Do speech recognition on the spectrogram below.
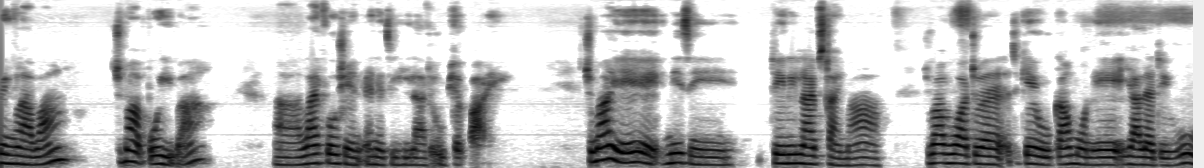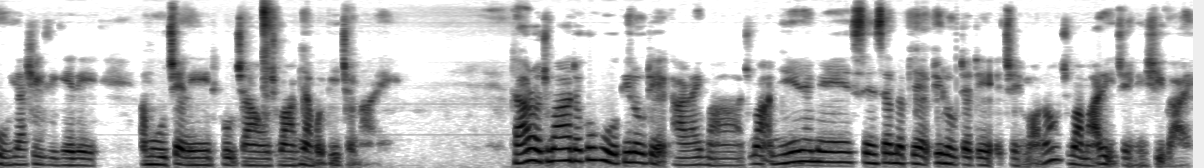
မင်္ဂလာပါကျမပိုးကြီးပါအာ life coaching energy healer တူဖြစ်ပါတယ်ကျမရဲ့နေ့စဉ် daily lifestyle မှာကျမဘဝအတွက်တကယ်ကိုကောင်းမွန်တဲ့အရာလက်တွေကိုရရှိစေခဲ့တဲ့အမှုကျင့်လေးတစ်ခုအကြောင်းကျမမျှဝေပေးချင်ပါတယ်ဒါကတော့ကျမတခုခုကိုပြုလုပ်တဲ့အခါတိုင်းမှာကျမအမြဲတမ်းပဲစင်ဆက်မပြတ်ပြုလုပ်တတ်တဲ့အချိန်ပေါ့နော်ကျမမှာအဲ့ဒီအချိန်လေးရှိပါတယ်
